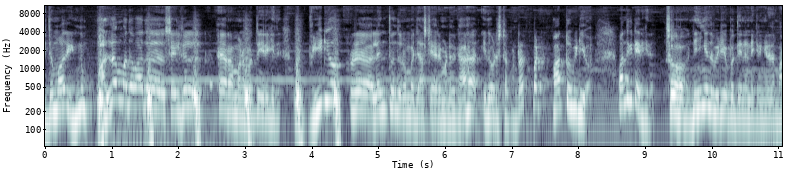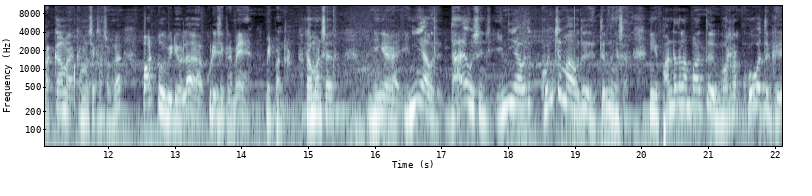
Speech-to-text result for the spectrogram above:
இது மாதிரி இன்னும் பல மதவாத செயல்கள் ராமனை பற்றி இருக்குது. பட் வீடியோ லென்த் வந்து ரொம்ப ஜாஸ்தியாக ஏற மாட்டதுக்காக இதோட ஸ்டப் பண்ணுறேன் பட் பார்ட் டூ வீடியோ வந்துக்கிட்டே இருக்குது. ஸோ நீங்கள் இந்த வீடியோ பற்றி என்ன நினைக்கிறீங்க இதை மறக்காமல் கமெண்ட் செக்ஷன் சொல்லுங்கள் பார்ட் டூ வீடியோவில் கூடிய சீக்கிரமே மீட் பண்ணுறேன் ராமன் சார் நீங்கள் இனியாவது தயவு செஞ்சு இனியாவது கொஞ்சமாவது திருந்துங்க சார் நீங்கள் பண்ணுறதெல்லாம் பார்த்து வர்ற கோவத்துக்கு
